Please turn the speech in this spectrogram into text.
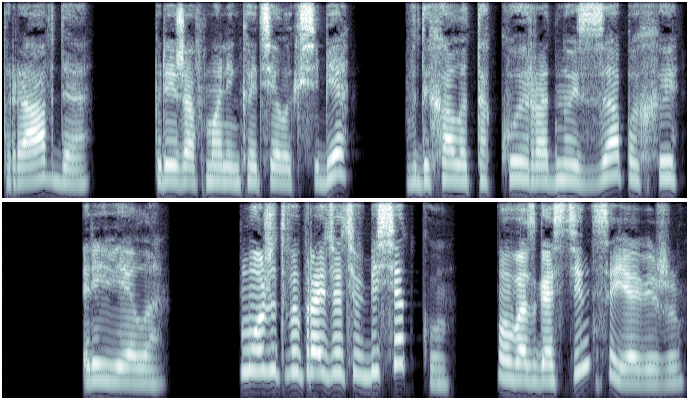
Правда. Прижав маленькое тело к себе, вдыхала такой родной запах и ревела. Может, вы пройдете в беседку? У вас гостинцы, я вижу.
